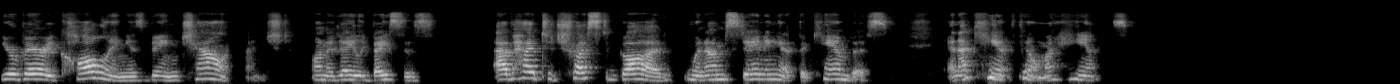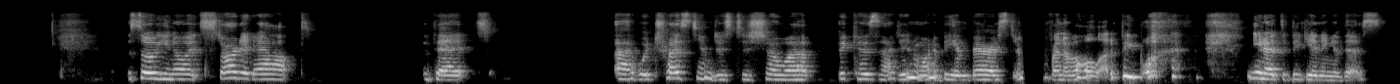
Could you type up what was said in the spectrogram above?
Your very calling is being challenged on a daily basis. I've had to trust God when I'm standing at the canvas and I can't feel my hands. So, you know, it started out that I would trust Him just to show up because I didn't want to be embarrassed in front of a whole lot of people. you know, at the beginning of this.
